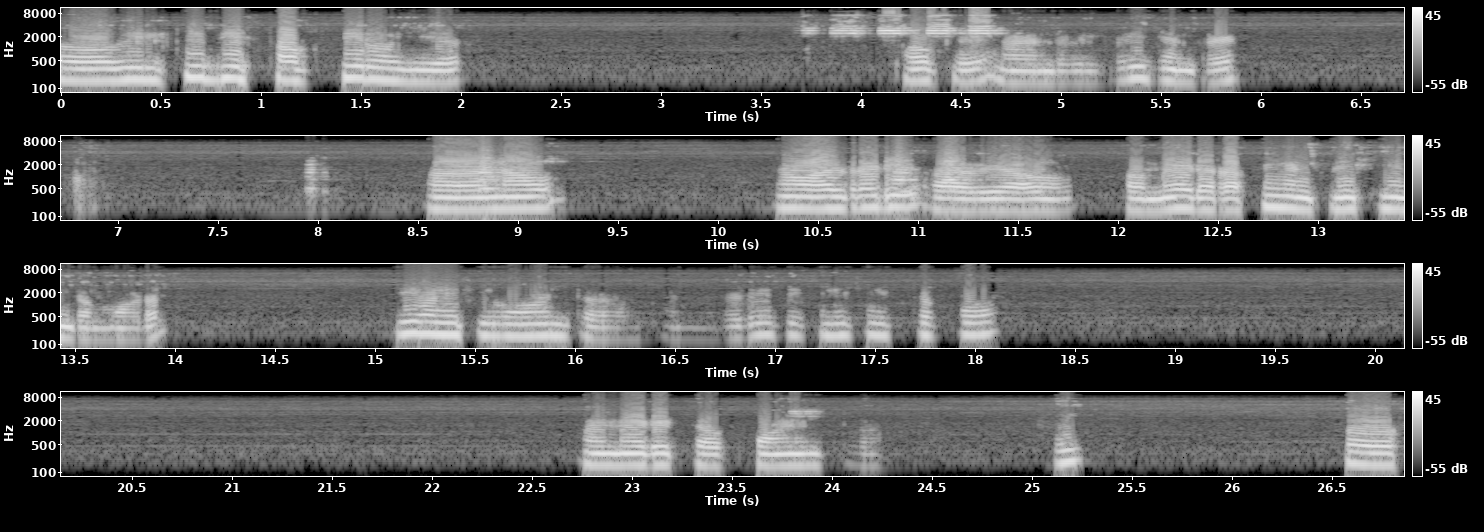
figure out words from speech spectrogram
So we'll keep the stock zero here. Okay, and we'll regenerate. Uh, now, now already uh, we have uh, made a roughing and finishing in the model. Even if you want, uh, reduce the finishing step four. I made it a point uh, three. So,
